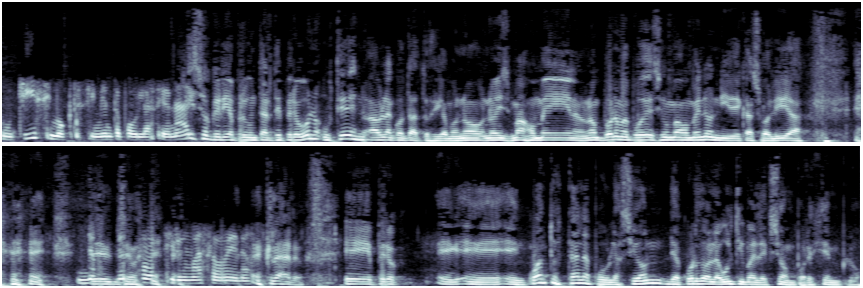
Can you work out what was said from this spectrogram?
muchísimo crecimiento poblacional. Eso quería preguntarte, pero bueno, ustedes hablan con datos, digamos, no, no es más o menos, ¿no? vos no me podés decir un más o menos ni de casualidad. no, no puedo decir un más o menos. claro, pero eh, eh, ¿en cuánto está la población de acuerdo a la última elección, por ejemplo?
